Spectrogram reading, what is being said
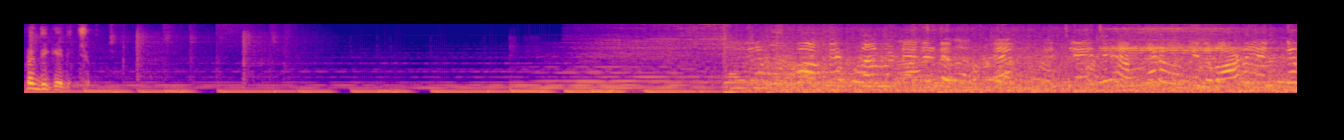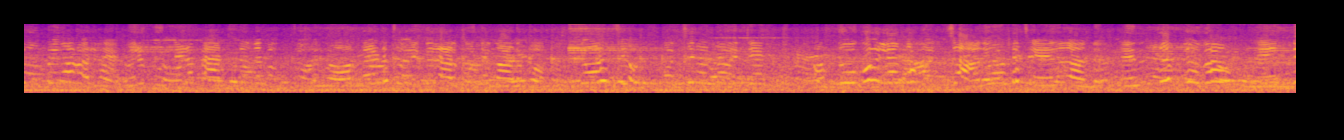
പ്രതികരിച്ചു. ഒരു കുട്ടിയുടെ ചോദിച്ചു കൊച്ചിനെന്താ പറ്റിയ അസുഖമില്ലാത്ത കൊച്ച അതുകൊണ്ട് ചെയ്തതാണ് എന്ത് സുഖം? എന്റെ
